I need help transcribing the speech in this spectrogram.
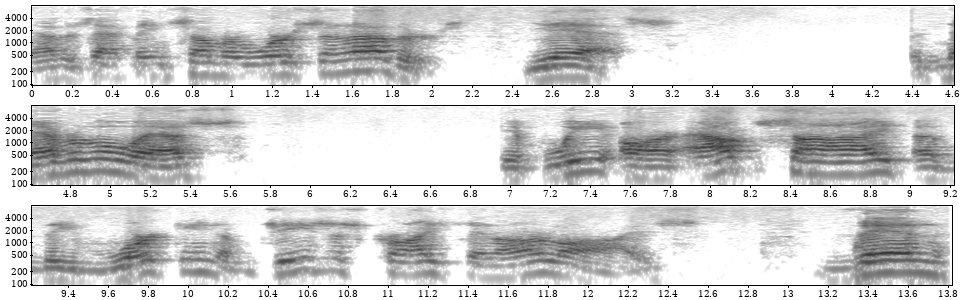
Now, does that mean some are worse than others? Yes. But nevertheless, if we are outside of the working of Jesus Christ in our lives, then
